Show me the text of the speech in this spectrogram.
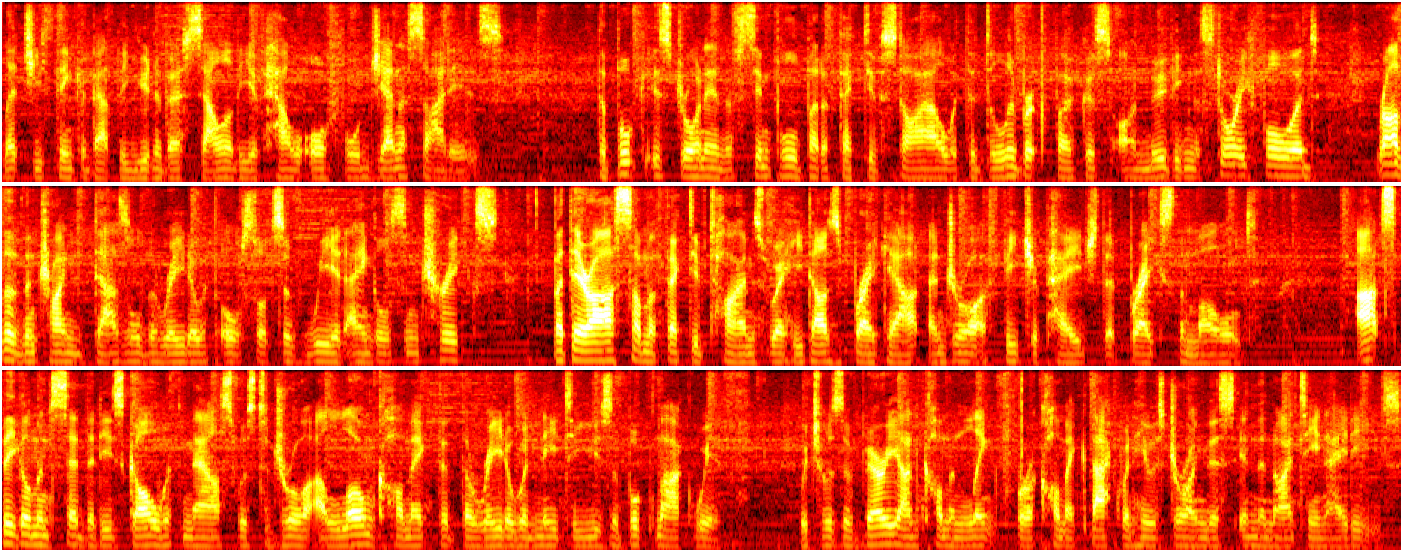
lets you think about the universality of how awful genocide is. The book is drawn in a simple but effective style with a deliberate focus on moving the story forward rather than trying to dazzle the reader with all sorts of weird angles and tricks. But there are some effective times where he does break out and draw a feature page that breaks the mold. Art Spiegelman said that his goal with Maus was to draw a long comic that the reader would need to use a bookmark with, which was a very uncommon length for a comic back when he was drawing this in the 1980s.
